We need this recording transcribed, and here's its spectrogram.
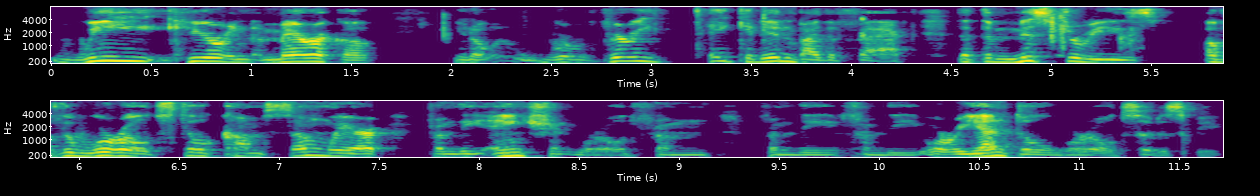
we here in America, you know, we're very taken in by the fact that the mysteries of the world still come somewhere from the ancient world, from from the from the Oriental world, so to speak.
